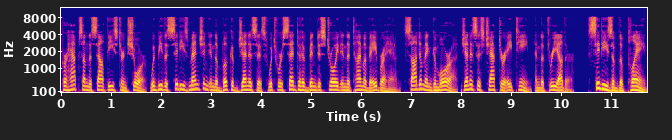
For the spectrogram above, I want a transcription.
perhaps on the southeastern shore, would be the cities mentioned in the Book of Genesis which were said to have been destroyed in the time of Abraham, Sodom and Gomorrah Genesis chapter 18 and the three other cities of the plain,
